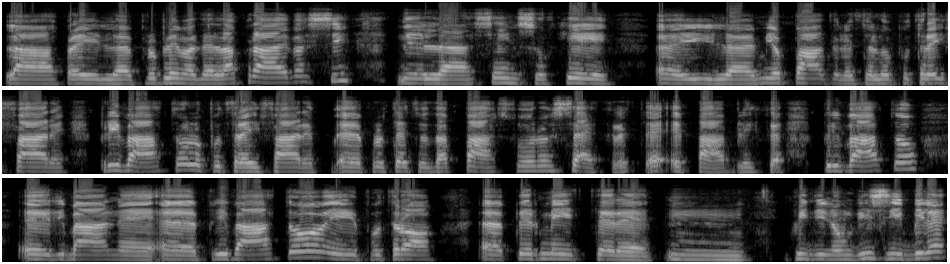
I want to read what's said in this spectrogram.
la, il problema della privacy nel senso che eh, il mio padre te lo potrei fare privato lo potrei fare eh, protetto da password secret e public. Privato eh, rimane eh, privato e potrò permettere mh, mm, quindi non visibile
